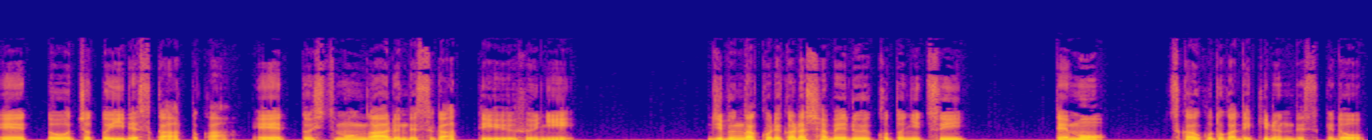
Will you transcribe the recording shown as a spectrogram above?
えーと、ちょっといいですか？とか、えーと、質問があるんですがっていうふうに、自分がこれから喋ることについても使うことができるんですけど、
